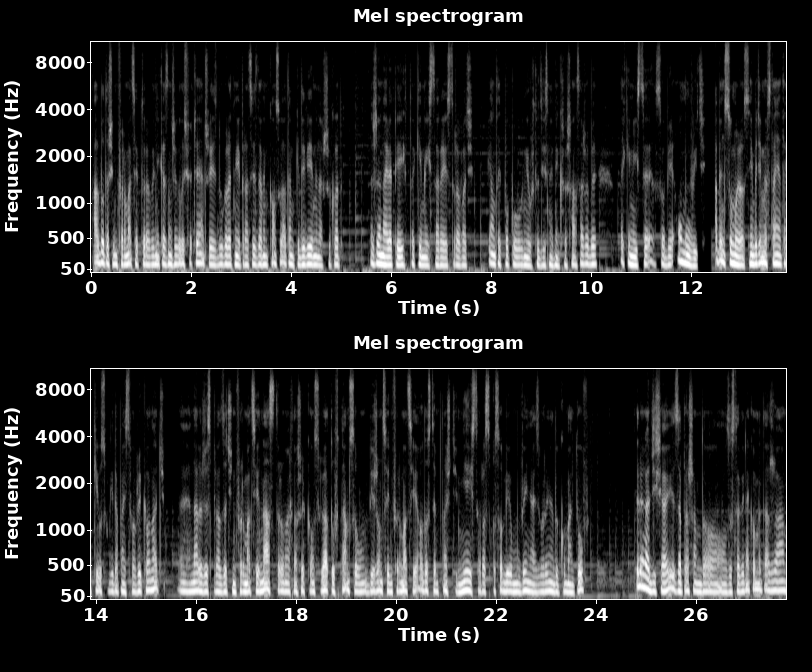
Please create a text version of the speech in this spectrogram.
albo też informacja, która wynika z naszego doświadczenia, czyli z długoletniej pracy z danym konsulatem, kiedy wiemy na przykład, że najlepiej takie miejsca rejestrować w piątek po południu, wtedy jest największa szansa, żeby takie miejsce sobie omówić. A więc sumując, nie będziemy w stanie takiej usługi dla Państwa wykonać. E, należy sprawdzać informacje na stronach naszych konsulatów. Tam są bieżące informacje o dostępności miejsc oraz sposobie omówienia i złożenia dokumentów. Tyle na dzisiaj. Zapraszam do zostawienia komentarza,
